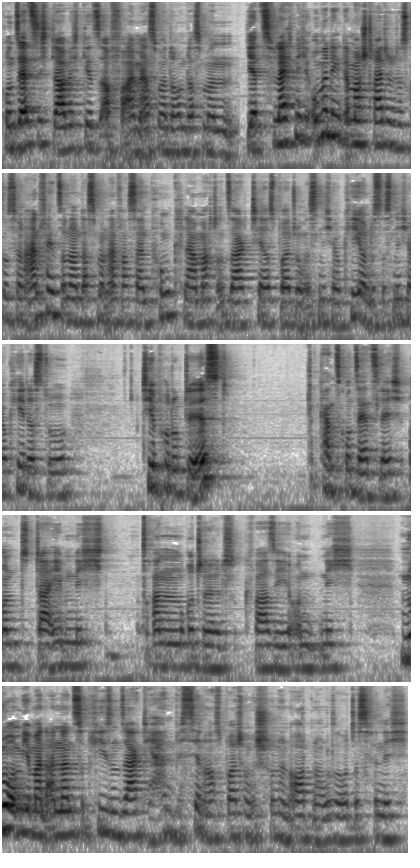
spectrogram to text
grundsätzlich glaube ich, geht es auch vor allem erstmal darum, dass man jetzt vielleicht nicht unbedingt immer Streit und Diskussion anfängt, sondern dass man einfach seinen Punkt klar macht und sagt, Tierausbeutung ist nicht okay und es ist nicht okay, dass du Tierprodukte isst. Ganz grundsätzlich. Und da eben nicht dran rüttelt quasi und nicht nur um jemand anderen zu pleasen sagt, ja, ein bisschen Ausbeutung ist schon in Ordnung. So, das finde ich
